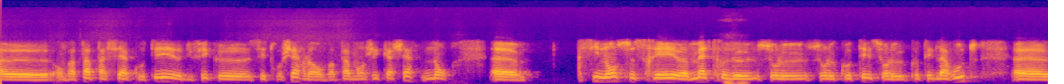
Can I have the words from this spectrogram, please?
euh, on va pas passer à côté du fait que c'est trop cher. Alors, on va pas manger cachère. Non. Euh, Sinon, ce serait euh, mettre de, sur, le, sur le côté sur le côté de la route euh,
